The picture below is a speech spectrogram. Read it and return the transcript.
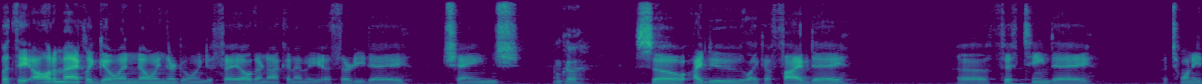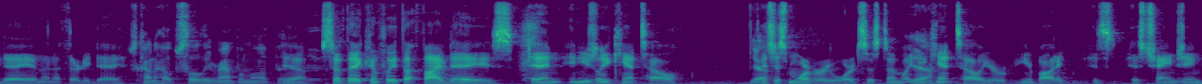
but they automatically go in knowing they're going to fail. They're not going to be a 30 day change. Okay. So I do like a five day, a 15 day, a 20 day, and then a 30 day. Just kind of help slowly ramp them up. And, Yeah. So if they complete that five days, and, and usually you can't tell, Yeah. it's just more of a reward system. Like Yeah. you can't tell your your body is is changing,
